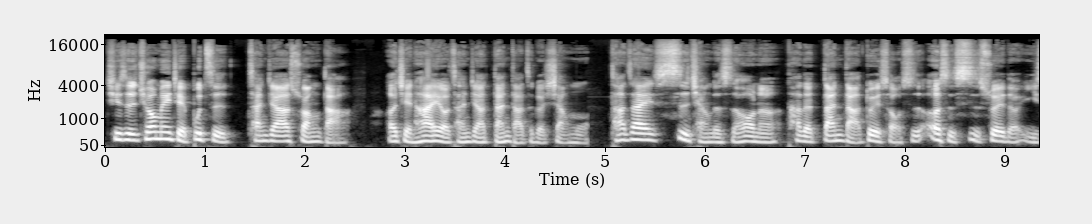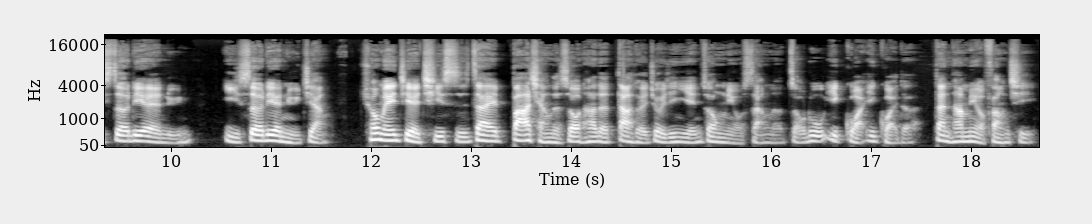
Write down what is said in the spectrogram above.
其实裘美姐不止参加双打，而且她还有参加单打这个项目。她在四强的时候呢，她的单打对手是二十四岁的以色列女以色列女将秋梅姐。其实，在八强的时候，她的大腿就已经严重扭伤了，走路一拐一拐的，但她没有放弃。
